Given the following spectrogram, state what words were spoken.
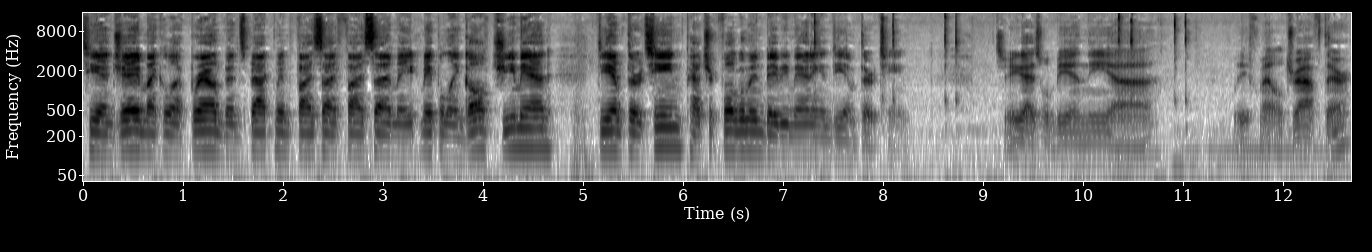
TNJ, Michael F. Brown, Spackman, 5 Side 5 Maple Lane Golf, G Man, DM13, Patrick Fogelman, Baby Manning, and DM13. So you guys will be in the uh, Leaf Metal draft there.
